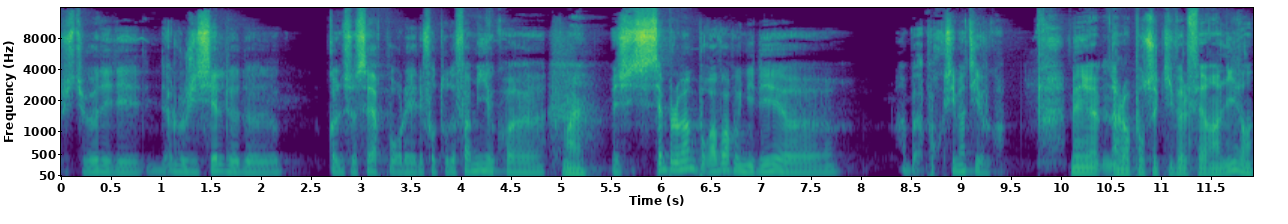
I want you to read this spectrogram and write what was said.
si, tu veux, des, des, des logiciels de, de qu'on se sert pour les, les, photos de famille, quoi. Ouais. Mais simplement pour avoir une idée euh, approximative, quoi. Mais euh, alors pour ceux qui veulent faire un livre,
